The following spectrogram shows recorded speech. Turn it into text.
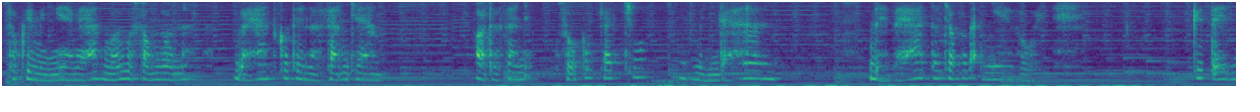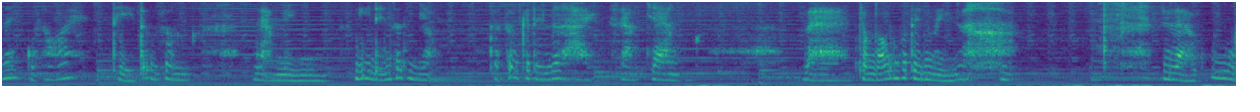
sau khi mình nghe bài hát mới của song luân á bài hát có tên là sang trang ở thực ra những số podcast trước mình đã để bài hát đó cho các bạn nghe rồi. Cái tên ấy của nó ấy, thì tự dưng là mình nghĩ đến rất nhiều. Thật sự cái tên rất là hay sang trang và trong đó cũng có tên mình nữa. Nên là cũng một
